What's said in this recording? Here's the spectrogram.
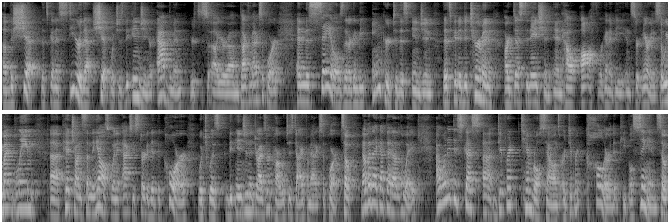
of the ship that's going to steer that ship, which is the engine, your abdomen, your, uh, your um, diaphragmatic support, and the sails that are going to be anchored to this engine that's going to determine our destination and how off we're going to be in certain areas. So we might blame uh, pitch on something else when it actually started at the core, which was the engine that drives our car, which is diaphragmatic support. So now that I got that out of the way, I want to discuss uh, different timbral sounds or different color that people sing in. So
